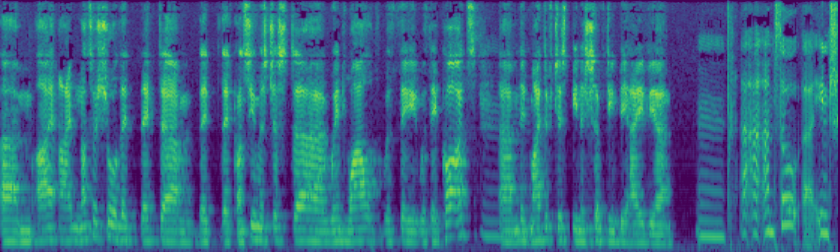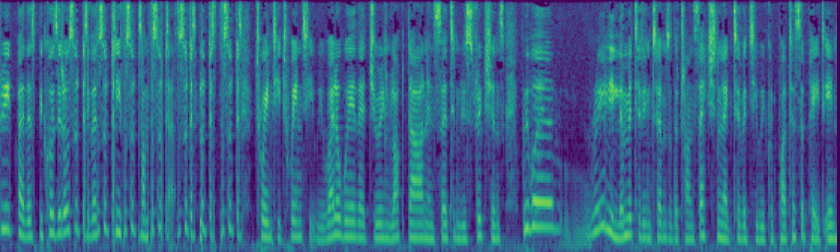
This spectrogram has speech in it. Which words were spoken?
um, I, am not so sure that that um, that, that consumers just uh, went wild with their with their cards. Mm. Um, it might have just been a shift in behaviour. Mm. I, am so uh, intrigued by this because it also 2020. We're well aware that during lockdown and certain restrictions, we were really limited in terms of the transactional activity we could participate in.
